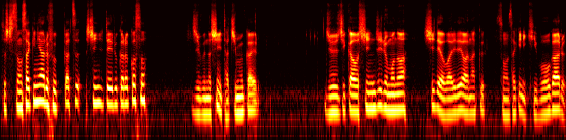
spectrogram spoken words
そしてその先にある復活信じているからこそ自分の死に立ち向かえる。十字架を信じる者は死で終わりではなくその先に希望がある。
